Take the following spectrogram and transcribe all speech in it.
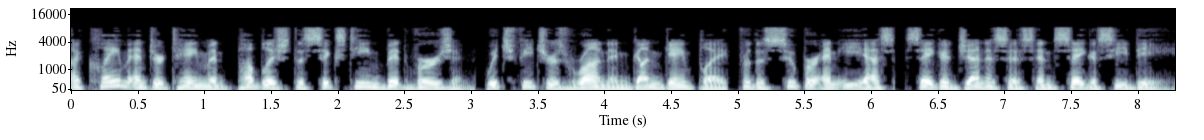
Acclaim Entertainment published the 16-bit version, which features run-and-gun gameplay, for the Super NES, Sega Genesis and Sega CD.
